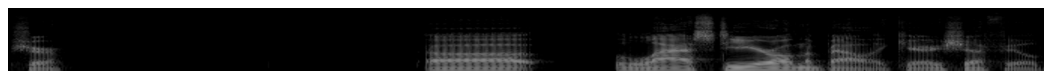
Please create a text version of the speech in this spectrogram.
Sure. Uh, last year on the ballot, Gary Sheffield.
